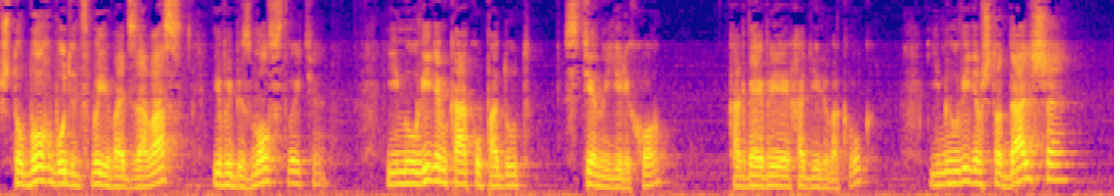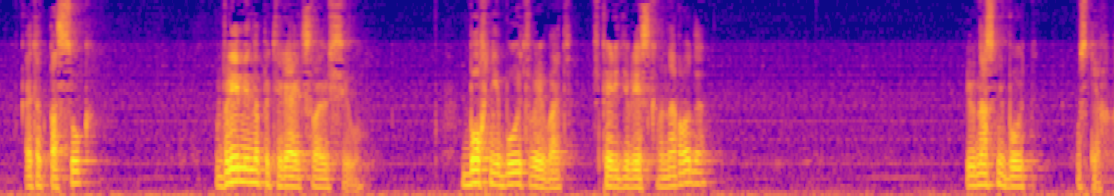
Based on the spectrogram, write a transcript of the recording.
что Бог будет воевать за вас, и вы безмолвствуете. И мы увидим, как упадут стены Ерехо, когда евреи ходили вокруг. И мы увидим, что дальше этот посук временно потеряет свою силу. Бог не будет воевать впереди еврейского народа. И у нас не будет успеха.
